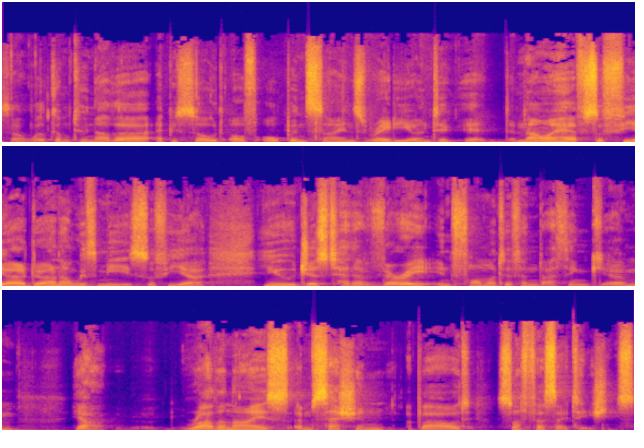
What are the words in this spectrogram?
So, welcome to another episode of Open Science Radio. And uh, now I have Sophia Dörner with me. Sophia, you just had a very informative and I think, um, yeah, rather nice um, session about software citations.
